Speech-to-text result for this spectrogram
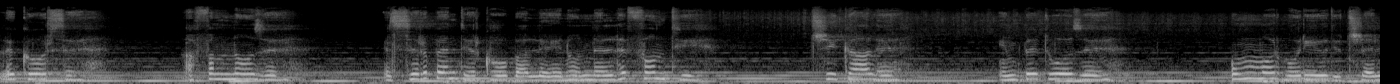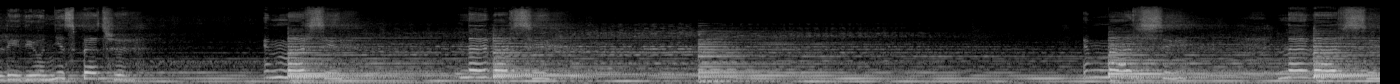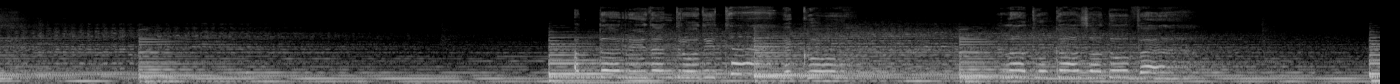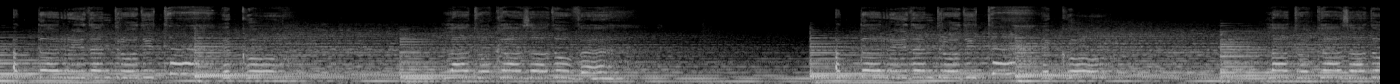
le corse affannose, il serpente arcobaleno nelle fonti, cicale impetuose, un mormorio di uccelli di ogni specie, immersi nei versi. Immersi nei versi. Casa dov'è? Atterri dentro di te, ecco la tua casa dov'è? Atterri dentro di te, ecco la tua casa dov'è?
